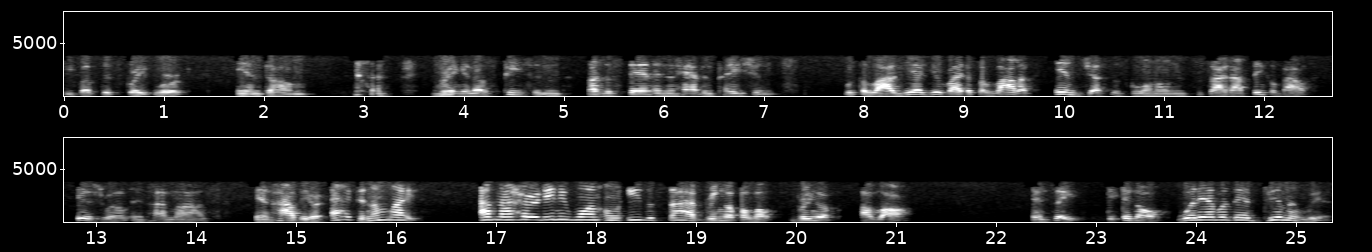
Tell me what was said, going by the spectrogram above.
keep up this great work and um, bringing us peace and understanding and having patience with a lot. Of, yeah, you're right. There's a lot of injustice going on in society. I think about Israel and Hamas and how they're acting. I'm like, I've not heard anyone on either side bring up Allah, bring up Allah and say, you know, whatever they're dealing with,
